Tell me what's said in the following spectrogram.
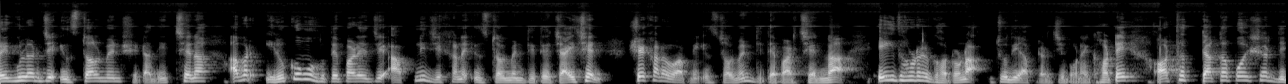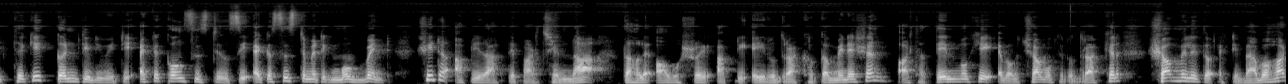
রেগুলার যে ইনস্টলমেন্ট সেটা দিচ্ছে না। আবার এরকমও হতে পারে যে আপনি যেখানে ইনস্টলমেন্ট দিতে চাইছেন, সেখানেও আপনি ইনস্টলমেন্ট দিতে পারছেন না। এই ধরনের ঘটনা যদি আপনার জীবনে ঘটে, অর্থাৎ টাকা পয়সার দিক থেকে কন্টিনিউইটি একটা কনসিস্টেন্সি একটা সিস্টেমেটিক মুভমেন্ট সেটা আপনি রাখতে পারছেন না, তাহলে অবশ্যই আপনি এই রুদ্রাক্ষ কম্বিনেশন অর্থাৎ তিনমুখী এবং ছমুখী রুদ্রাক্ষের সম্মিলিত একটি ব্যবহার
